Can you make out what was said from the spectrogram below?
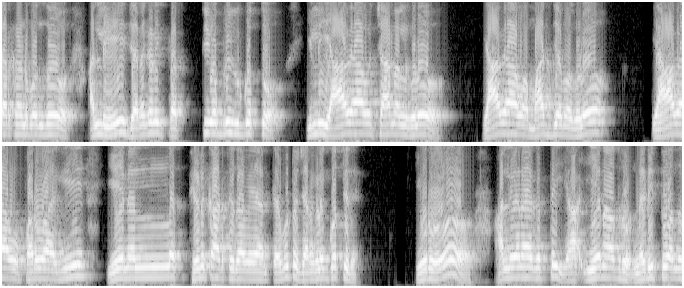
ಕರ್ಕೊಂಡು ಬಂದು ಅಲ್ಲಿ ಜನಗಳಿಗೆ ಪ್ರತಿಯೊಬ್ಬರಿಗೂ ಗೊತ್ತು. ಇಲ್ಲಿ ಯಾವ್ಯಾವ ಚಾನಲ್ಗಳು, ಯಾವ್ಯಾವ ಮಾಧ್ಯಮಗಳು, ಯಾವ್ಯಾವ ಪರವಾಗಿ ಏನೆಲ್ಲ ತಿಳ್ಕಾಡ್ತಿದಾವೆ ಅಂತ ಹೇಳ್ಬಿಟ್ಟು ಜನಗಳಿಗೆ ಗೊತ್ತಿದೆ. ಇವರು ಅಲ್ಲೇನಾಗುತ್ತೆ ಏನಾದ್ರೂ ನಡೀತು ಅಂದ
